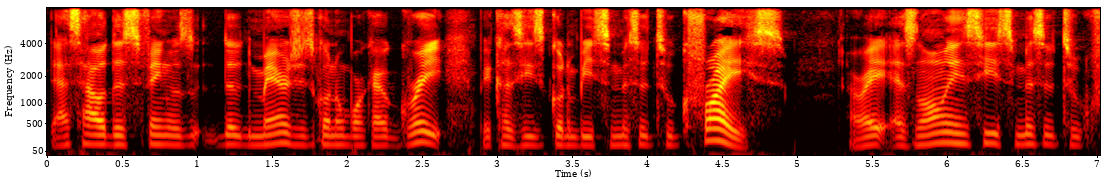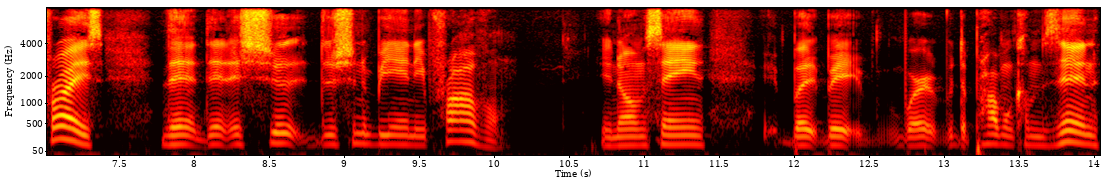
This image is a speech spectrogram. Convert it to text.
That's how this thing was. The marriage is gonna work out great because he's gonna be submissive to Christ. All right. As long as he's submissive to Christ, then then it should there shouldn't be any problem. You know what I'm saying? But but where the problem comes in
